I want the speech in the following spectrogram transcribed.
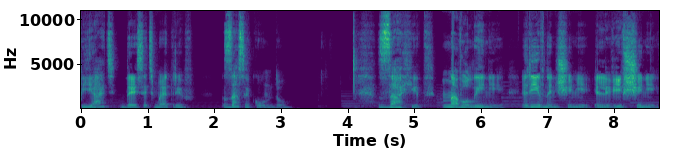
5-10 метрів за секунду. Захід на Волині, Рівненщині, Львівщині,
